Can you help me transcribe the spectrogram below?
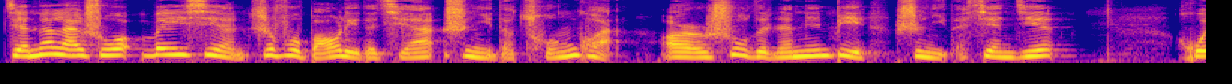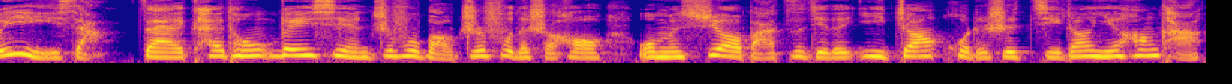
简单来说，微信、支付宝里的钱是你的存款，而数字人民币是你的现金。回忆一下，在开通微信、支付宝支付的时候，我们需要把自己的一张或者是几张银行卡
